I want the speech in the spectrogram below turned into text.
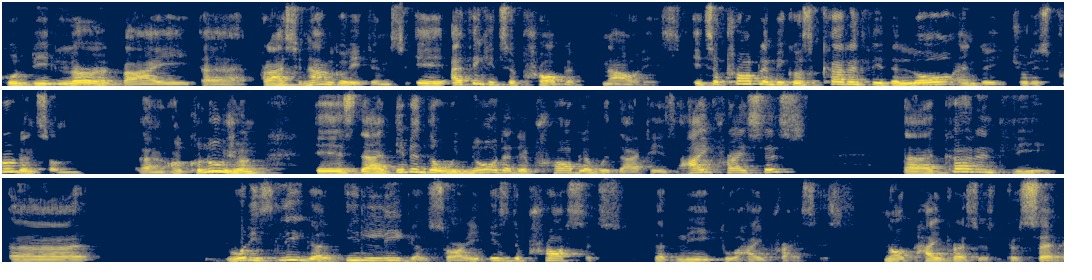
could be learned by uh, pricing algorithms, I think it's a problem nowadays. It's a problem because currently the law and the jurisprudence on, uh, on collusion is that even though we know that the problem with that is high prices, uh, currently uh, what is legal, illegal, sorry, is the process that lead to high prices, not high prices per se.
